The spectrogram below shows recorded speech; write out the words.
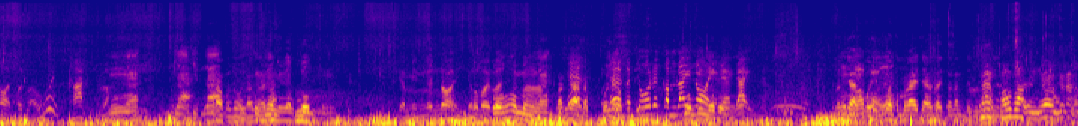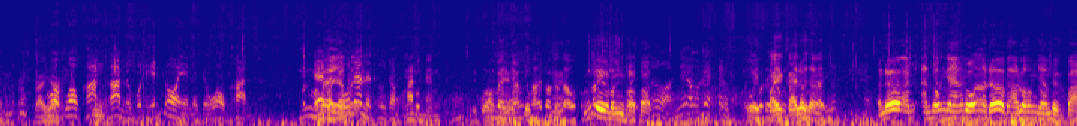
ยอดเพิ่นว่าอุ้ยคาดเหรอมึงนะน่ากินน่าข้าวกระโดดแล้วคือนะมีน้ำต้มอย่ามีเงินน้อยอย่าค่อยโอ้ว่ายมึงนะบางอย่างกับคนแล้วกระโจได้กำไรหน่อยได้นะบางอย่างคนเห็นก็ทำไรจะเอาใส่ตัวนั้นถึงงาเขาว่าเองก็หลายอพวย่างกว่าวคาดคาดเนาะคนเห็นน้อยอะไรจะว่าวคาดมันแต่ไม่ได้ตัวนั่นแหละตัวสำคัญมันบินแม่นยังขายปลากระเตานี่มันผ่าตัดเออเนี่ยเนี่ยโอ้ยไปไกลแล้วใช่ไหม อันเด้ออันอันทงยางทงอันเด้อไปเอารถทงยางถึงป่า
